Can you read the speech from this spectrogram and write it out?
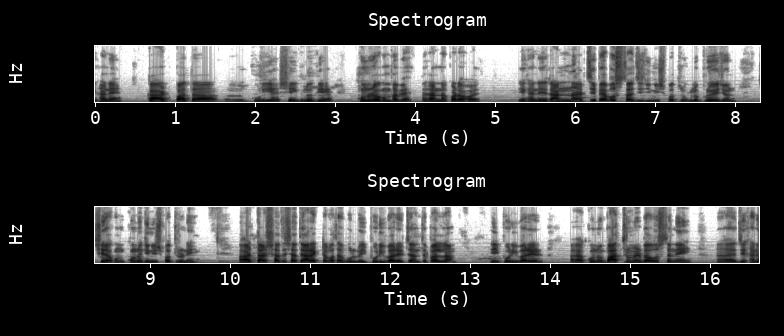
এখানে কাঠ, পাতা কুড়িয়ে সেইগুলো দিয়ে কোনো রকমভাবে রান্না করা হয়। এখানে রান্নার যে ব্যবস্থা, যে জিনিসপত্রগুলো প্রয়োজন, সেরকম কোনো জিনিসপত্র নেই। আর তার সাথে সাথে আরেকটা কথা বলব, এই পরিবারের, জানতে পারলাম, এই পরিবারের কোনো বাথরুমের ব্যবস্থা নেই যেখানে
